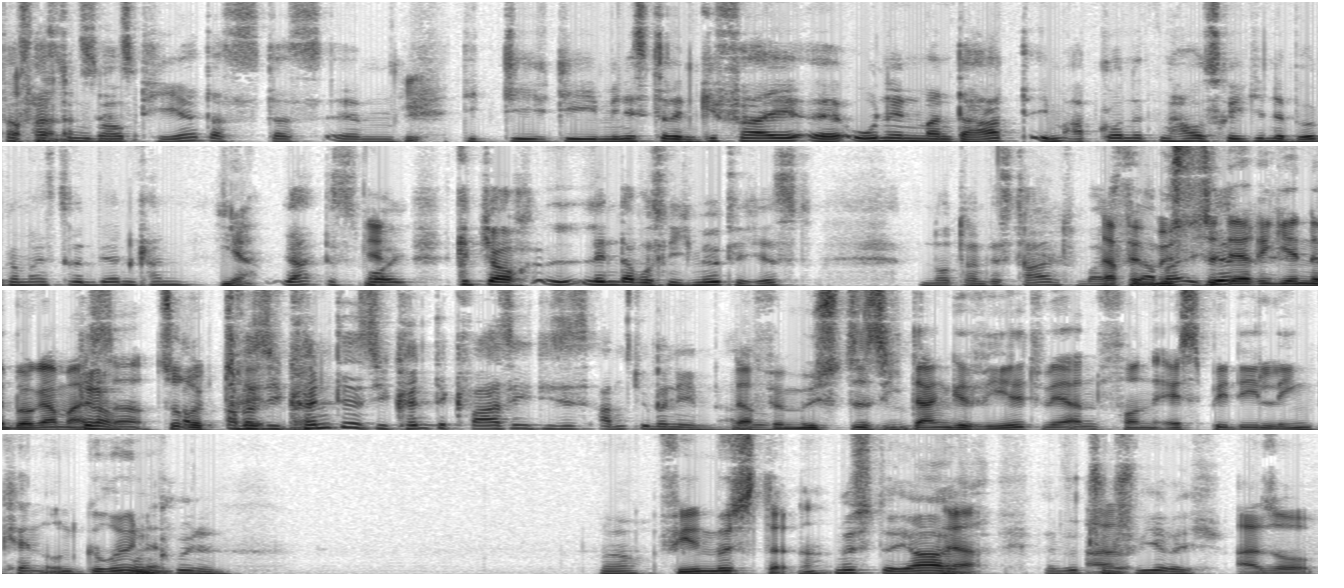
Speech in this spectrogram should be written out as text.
Landesverfassung überhaupt her, dass, dass ähm, Die- die, die, Ministerin Giffey äh, ohne ein Mandat im Abgeordnetenhaus regierende Bürgermeisterin werden kann? Ja. Ja, das Ja. es gibt ja auch Länder, wo es nicht möglich ist. Nordrhein-Westfalen zum Beispiel. Dafür müsste hier- der regierende Bürgermeister genau. zurücktreten. Aber sie könnte, sie könnte quasi dieses Amt übernehmen. Also Dafür müsste sie dann gewählt werden von SPD, Linken und Grünen. und Grünen. Ja, Viel müsste, ne? müsste, ja, Ja. dann wird schon Also- schwierig. Also,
